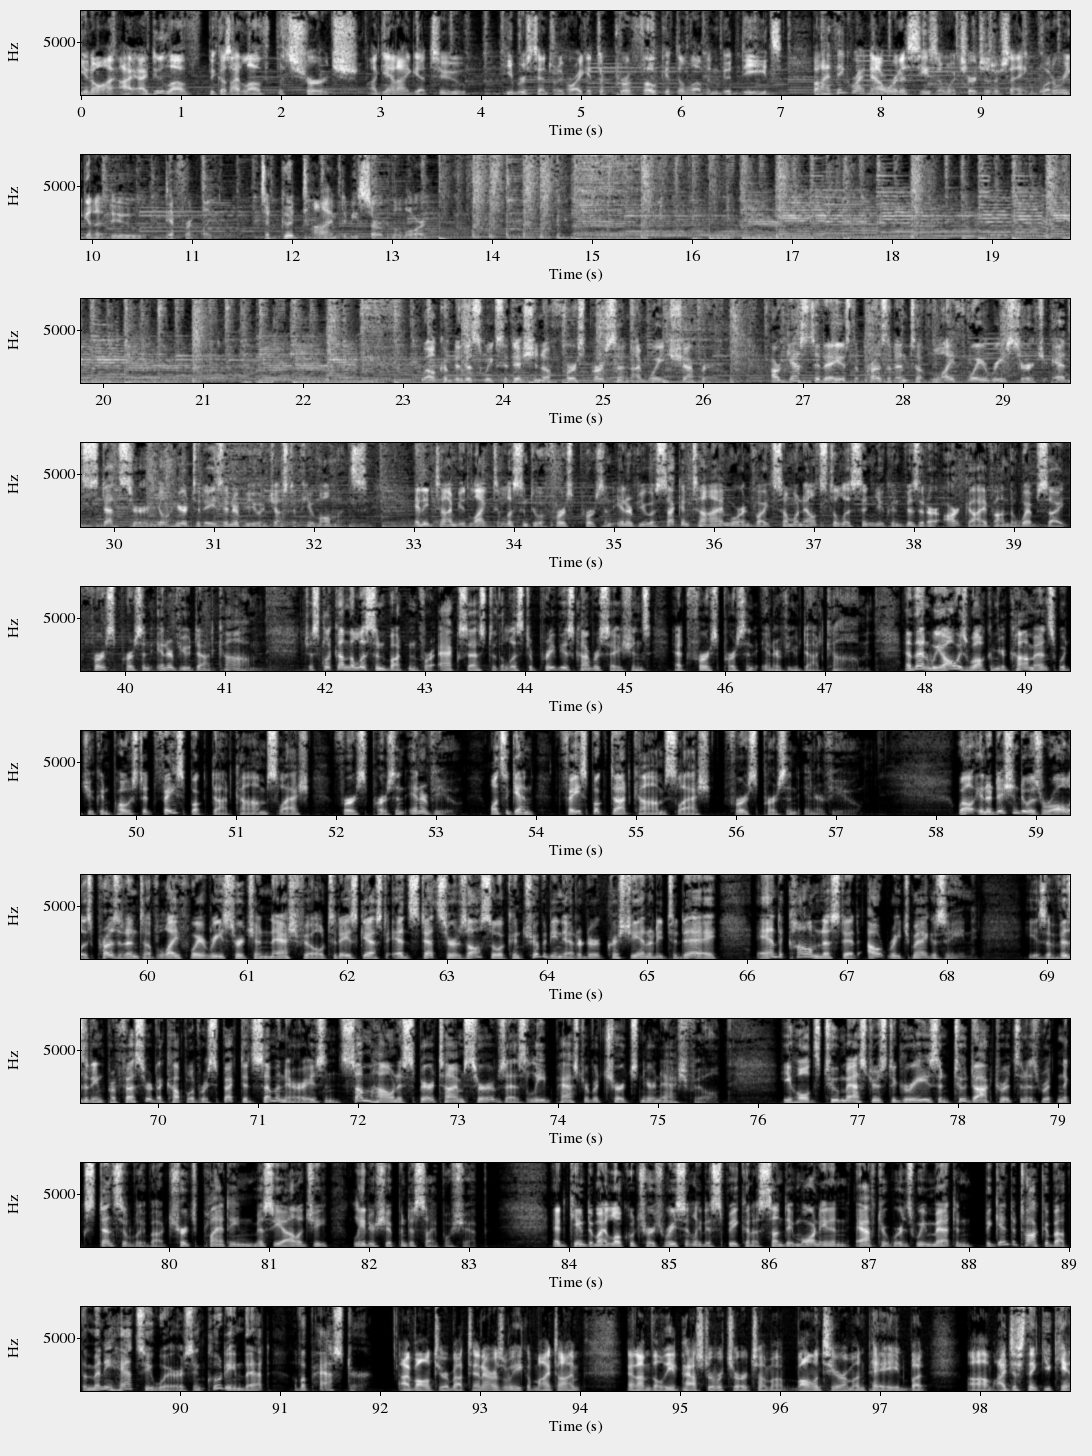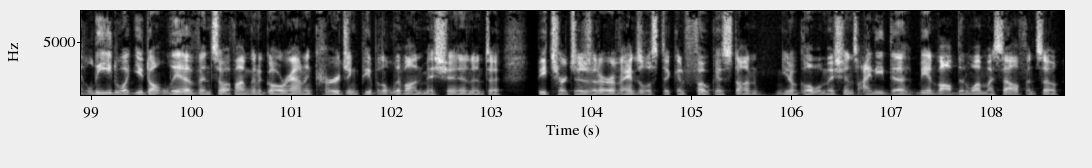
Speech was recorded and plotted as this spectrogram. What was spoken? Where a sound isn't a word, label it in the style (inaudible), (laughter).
You know, I, I do love because I love the church. Again, I get to Hebrews ten twenty four. I get to provoke it to love and good deeds. But I think right now we're in a season when churches are saying, "What are we going to do differently?" It's a good time to be serving the Lord. Welcome to this week's edition of First Person. I'm Wayne Shepherd. Our guest today is the president of Lifeway Research, Ed Stetzer, and you'll hear today's interview in just a few moments. Anytime you'd like to listen to a first person interview a second time or invite someone else to listen, you can visit our archive on the website firstpersoninterview.com. Just click on the listen button for access to the list of previous conversations at firstpersoninterview.com. And then we always welcome your comments, which you can post at facebook.com slash firstpersoninterview. Once again, facebook.com slash firstpersoninterview. Well, in addition to his role as president of Lifeway Research in Nashville, today's guest Ed Stetzer is also a contributing editor at Christianity Today and a columnist at Outreach Magazine. He is a visiting professor at a couple of respected seminaries and somehow in his spare time serves as lead pastor of a church near Nashville. He holds two master's degrees and two doctorates and has written extensively about church planting, missiology, leadership, and discipleship. Ed came to my local church recently to speak on a Sunday morning, and afterwards we met and began to talk about the many hats he wears, including that of a pastor. I volunteer about 10 hours a week of my time, and I'm the lead pastor of a church. I'm a volunteer, I'm unpaid, but um, I just think you can't lead what you don't live. And so if I'm going to go around encouraging people to live on mission and to be churches that are evangelistic and focused on, you know, global missions, I need to be involved in one myself. And so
